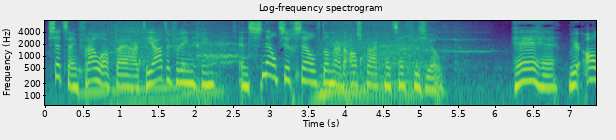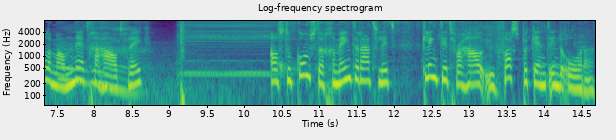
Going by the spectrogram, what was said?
Zet zijn vrouw af bij haar theatervereniging. En snelt zichzelf dan naar de afspraak met zijn fysio. Hé hé, weer allemaal net gehaald, Freek. Als toekomstig gemeenteraadslid klinkt dit verhaal u vast bekend in de oren.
